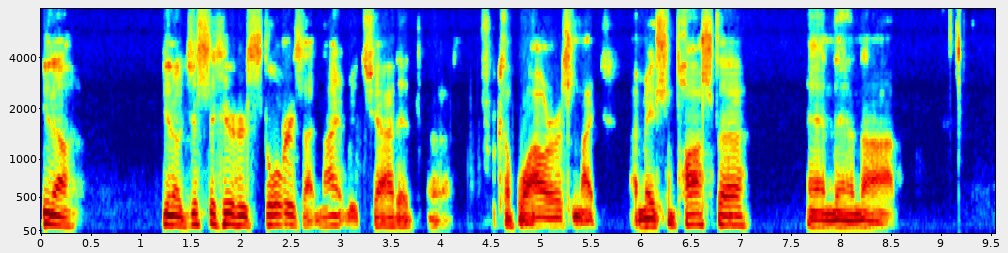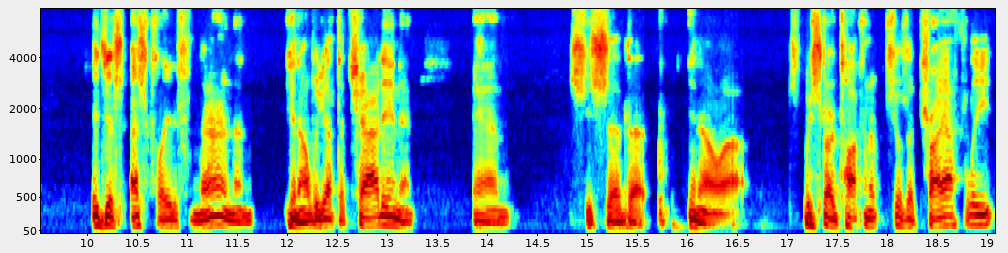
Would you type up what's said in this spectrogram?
you know, you know, just to hear her stories that night, we chatted uh, for a couple hours, and I I made some pasta, and then uh, it just escalated from there. And then you know we got to chatting, and and she said that you know uh, we started talking. She was a triathlete.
